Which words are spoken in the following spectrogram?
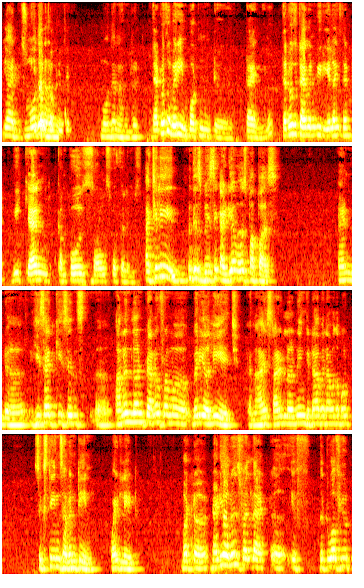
Yeah, it's Keep more on than 100. composing. More than 100. that was a very important uh, time you know that was the time when we realized that we can compose songs for films Actually, this basic idea was Papa's. And uh, he said ki since uh, Anand learned piano from a very early age, and I started learning guitar when I was about 16, 17, quite late. But uh, Daddy always felt that uh, if the two of you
